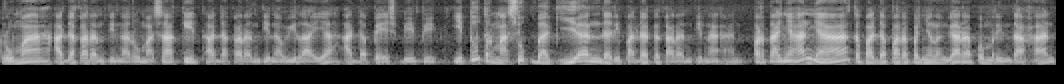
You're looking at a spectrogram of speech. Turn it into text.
rumah, ada karantina rumah sakit, ada karantina wilayah, ada PSBB. Itu termasuk bagian daripada kekarantinaan. Pertanyaannya kepada para penyelenggara pemerintahan,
